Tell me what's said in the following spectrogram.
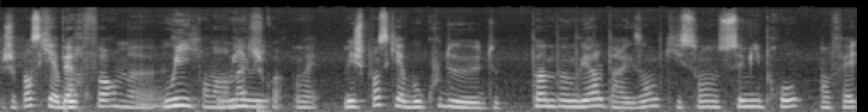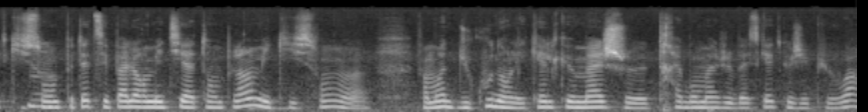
je pense qu'il y a performent euh, oui, pendant un match. Quoi. Ouais. Mais je pense qu'il y a beaucoup de, de pom-pom girls, par exemple, qui sont semi-pro, en fait, qui sont, mm. peut-être, c'est pas leur métier à temps plein, mais qui sont... Euh, enfin, moi, du coup, dans les quelques matchs, euh, très bons matchs de basket que j'ai pu voir,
